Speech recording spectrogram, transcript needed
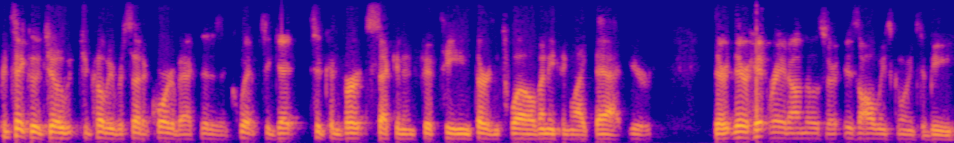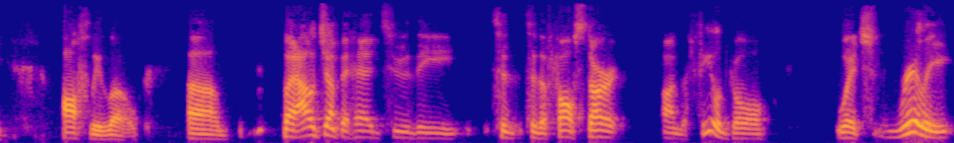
particularly Joe, Jacoby Brissett, a quarterback that is equipped to get to convert second and 15, third and 12, anything like that. You're, their their hit rate on those are, is always going to be awfully low. Um, but I'll jump ahead to the to to the false start on the field goal, which really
